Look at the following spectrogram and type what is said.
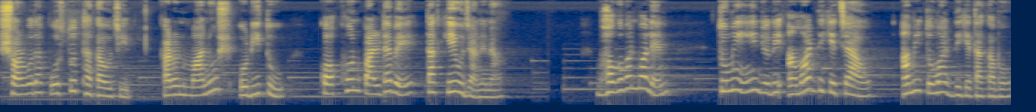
সর্বদা প্রস্তুত থাকা উচিত। কারণ মানুষ ও ঋতু কখন পাল্টাবে তা কেউ জানে না। ভগবান বলেন, তুমি যদি আমার দিকে চাও, আমি তোমার দিকে তাকাবো।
